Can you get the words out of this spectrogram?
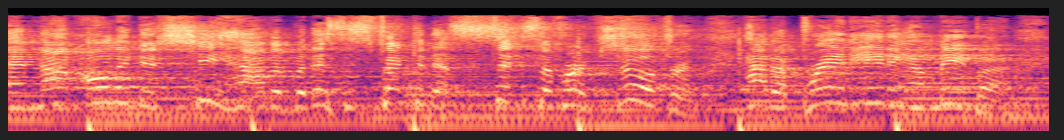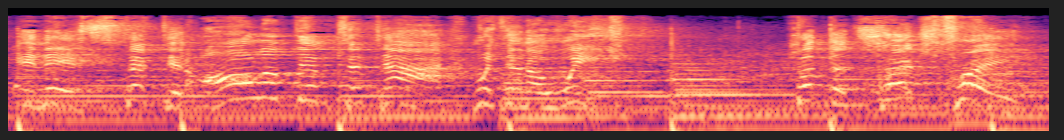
And not only did she have it, but it's suspected that six of her children had a brain eating amoeba. And they expected all of them to die within a week. But the church prayed.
